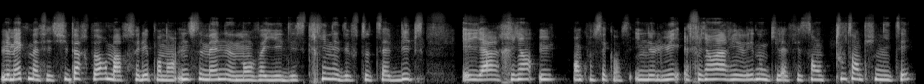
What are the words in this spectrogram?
le mec m'a fait super peur, m'a harcelé pendant une semaine, m'a envoyé des screens et des photos de sa bite. Et il n'y a rien eu en conséquence. Il ne lui est rien arrivé, donc il a fait ça en toute impunité.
